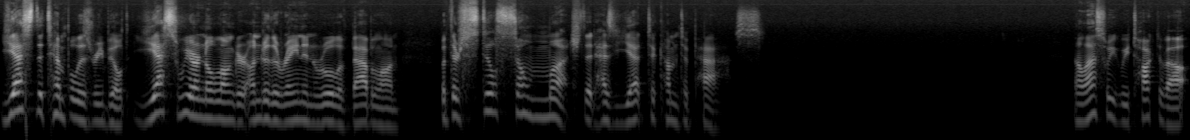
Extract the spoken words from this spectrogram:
yes, the temple is rebuilt. Yes, we are no longer under the reign and rule of Babylon, but there's still so much that has yet to come to pass. Now, last week we talked about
